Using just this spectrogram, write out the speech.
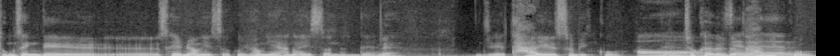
동생들 세 명이 있었고 형이 하나 있었는데 네. 이제 다 예수 믿고 어, 조카들도 다 이제는- 믿고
